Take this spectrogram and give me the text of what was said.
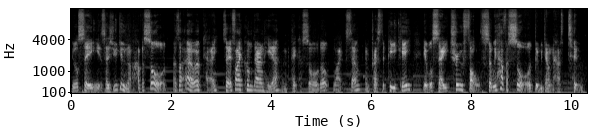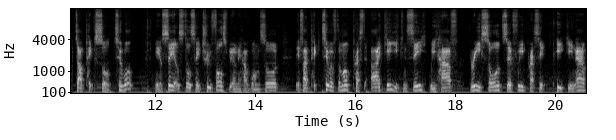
you'll see it says you do not have a sword. I was like, oh, okay. So if I come down here and pick a sword up like so and press the P key, it will say true false. So we have a sword, but we don't have two. So I'll pick sword two up. You'll see it'll still say true false. We only have one sword. If I pick two of them up, press the I key, you can see we have three swords. So if we press it P key now,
